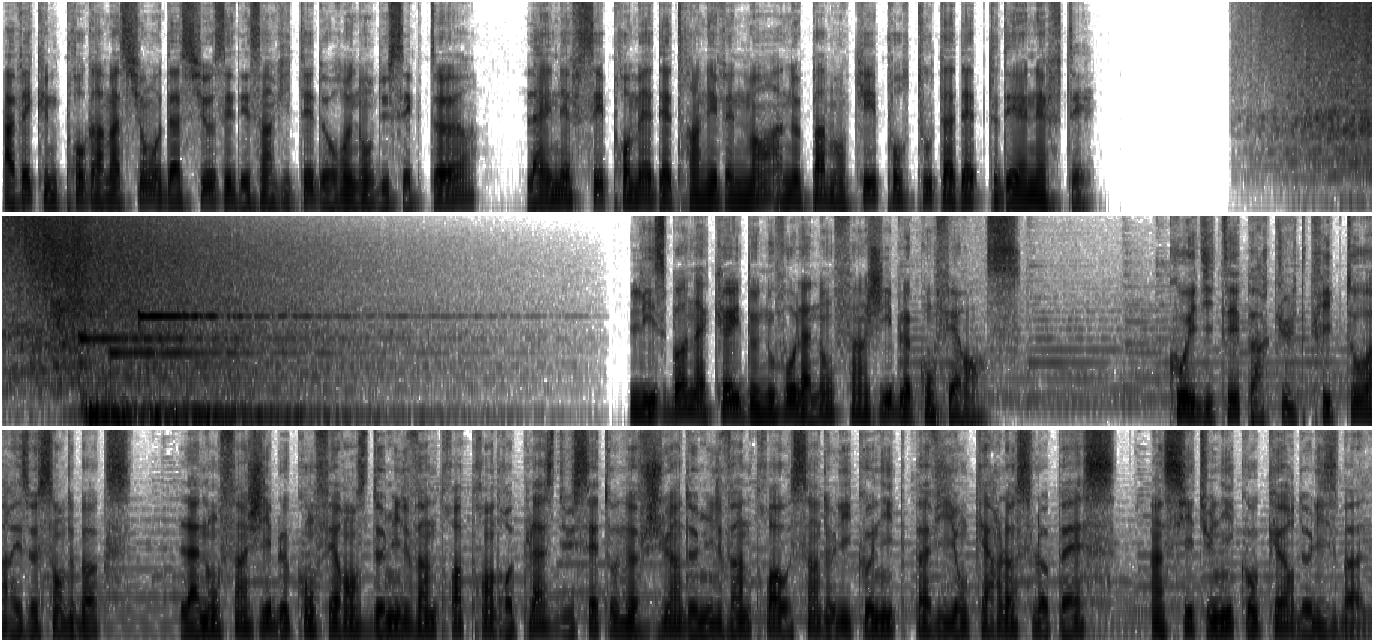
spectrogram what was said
Avec une programmation audacieuse et des invités de renom du secteur, la NFC promet d'être un événement à ne pas manquer pour tout adepte des NFT. Lisbonne accueille de nouveau la non-fungible conférence. Coédité par Cult Crypto et The Sandbox, la non-fungible conférence 2023 prendre place du 7 au 9 juin 2023 au sein de l'iconique pavillon Carlos Lopez, un site unique au cœur de Lisbonne.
